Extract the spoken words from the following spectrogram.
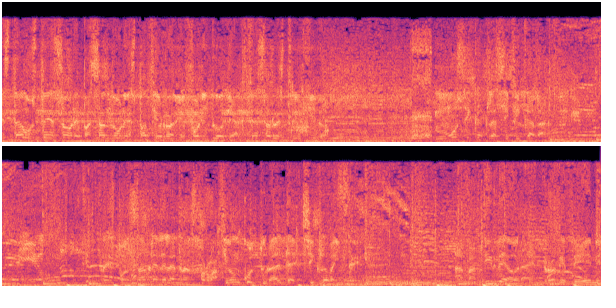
Está usted sobrepasando un espacio radiofónico de acceso restringido. Música clasificada. Responsable de la transformación cultural del siglo XX. A partir de ahora en Rock FM,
